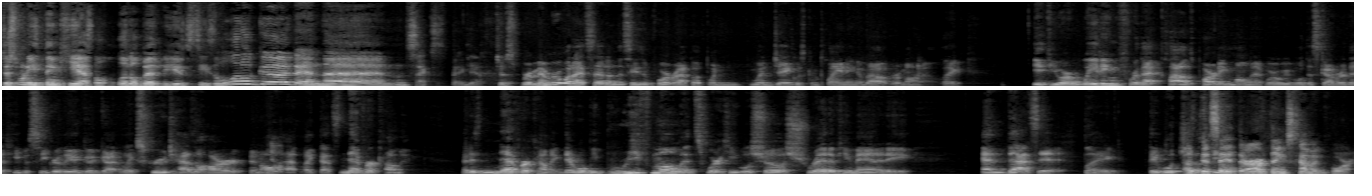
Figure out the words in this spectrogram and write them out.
just when you think he has a little bit, he's he's a little good, and then sex is big. Yeah, just remember what I said on the season four wrap up when when Jake was complaining about Romano. Like, if you are waiting for that clouds parting moment where we will discover that he was secretly a good guy, like Scrooge has a heart and all No. that, like that's never coming. That is never coming. There will be brief moments where he will show a shred of humanity, and that's it. Like they will just. I was gonna say there are things coming for him,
